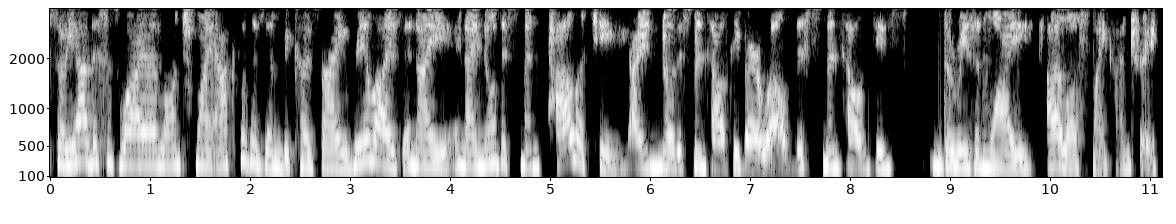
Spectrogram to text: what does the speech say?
so yeah this is why i launched my activism because i realize and i and i know this mentality. I know this mentality very well. This mentality is the reason why i lost my country.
